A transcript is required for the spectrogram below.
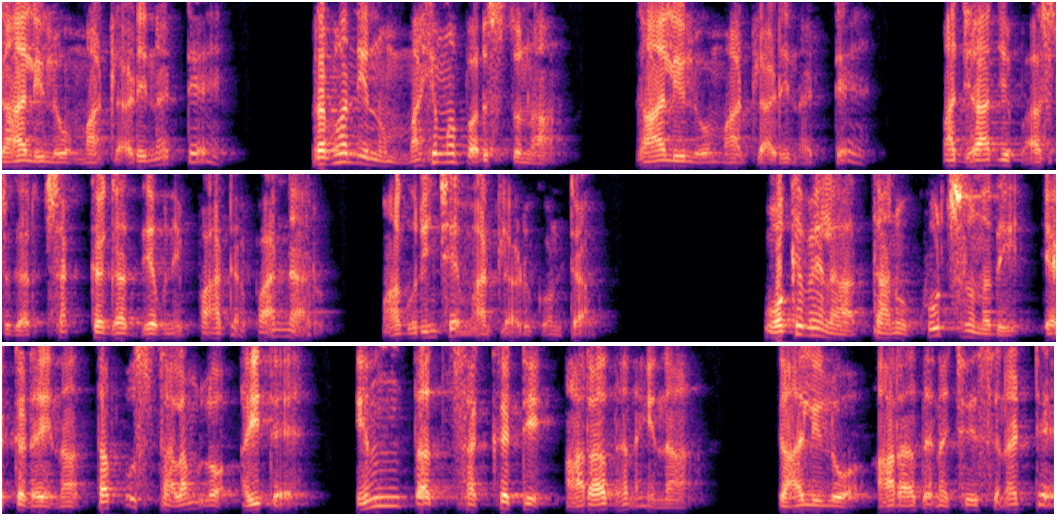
గాలిలో మాట్లాడినట్టే. ప్రభ నిన్ను మహిమపరుస్తున్నాను గాలిలో మాట్లాడినట్టే. మా జార్జి పాస్టర్ గారు చక్కగా దేవుని పాట పాడినారు. మా గురించే మాట్లాడుకుంటాం. ఒకవేళ తను కూర్చున్నది ఎక్కడైనా తప్పు స్థలంలో అయితే ఇంత చక్కటి ఆరాధనైనా గాలిలో ఆరాధన చేసినట్టే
